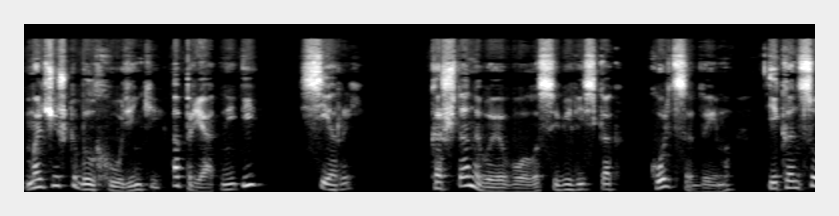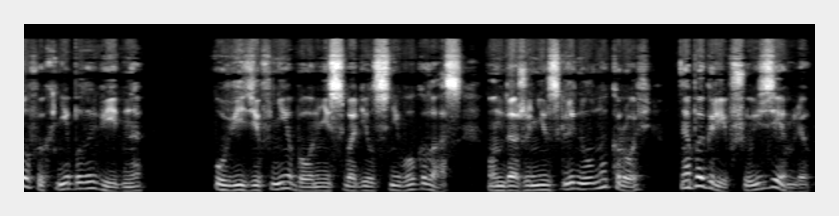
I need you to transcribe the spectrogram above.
Мальчишка был худенький, опрятный и серый. Каштановые волосы велись, как кольца дыма, и концов их не было видно. Увидев небо, он не сводил с него глаз, он даже не взглянул на кровь, обогревшую землю.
